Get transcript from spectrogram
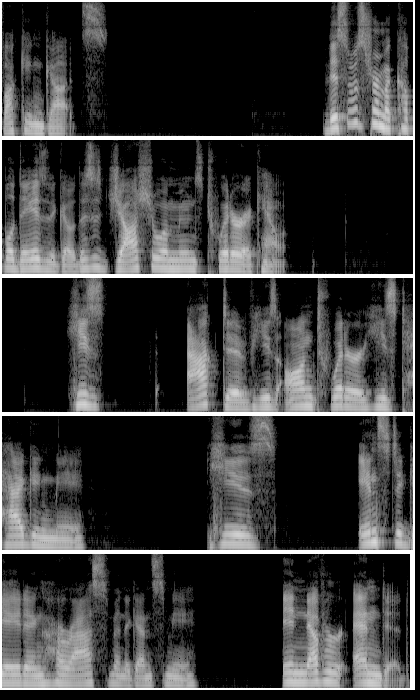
fucking guts. This was from a couple days ago. This is Joshua Moon's Twitter account. He's active. He's on Twitter. He's tagging me. He's instigating harassment against me. It never ended.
